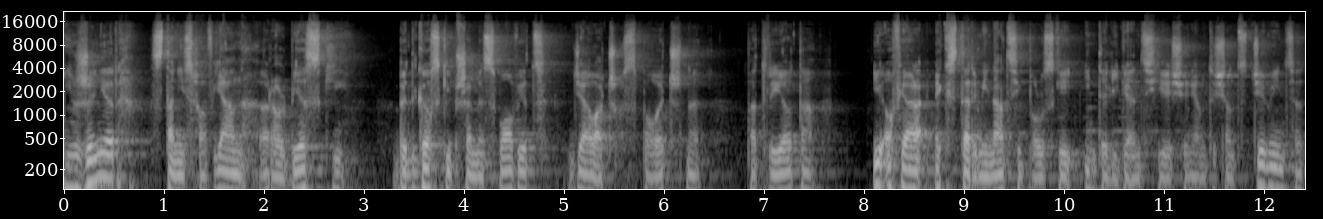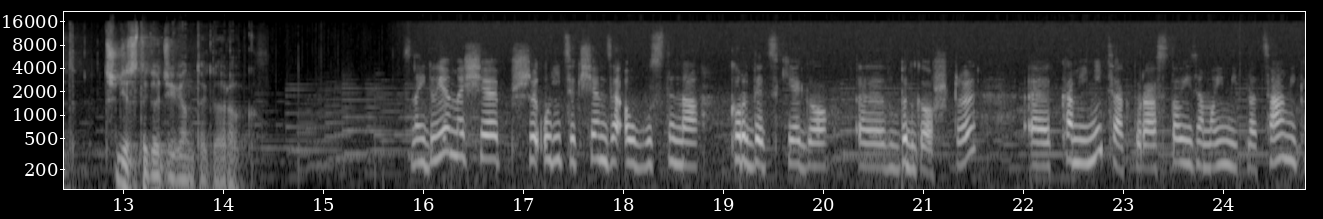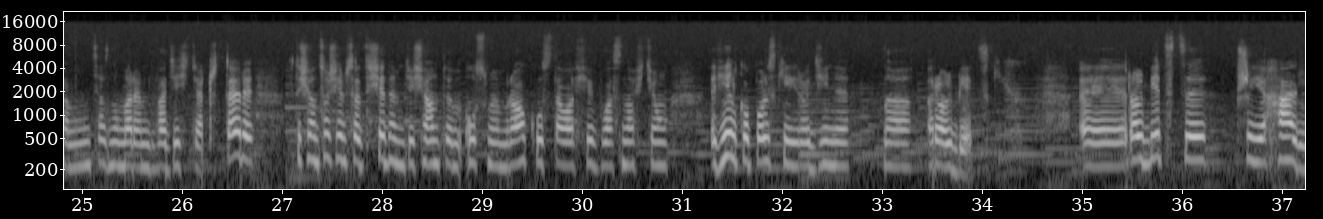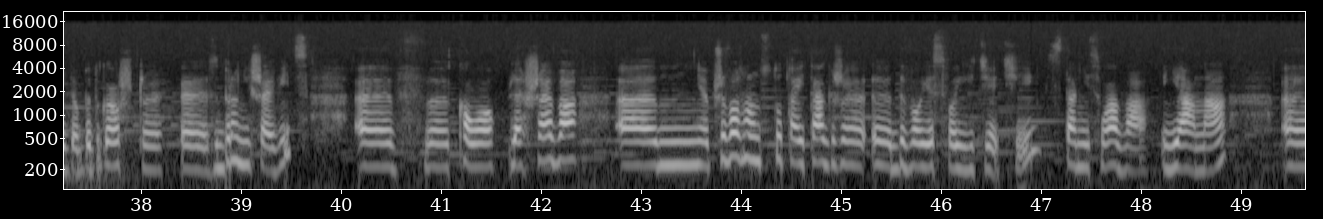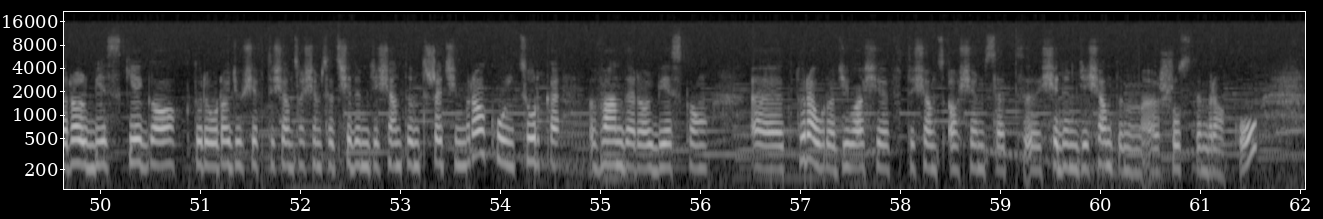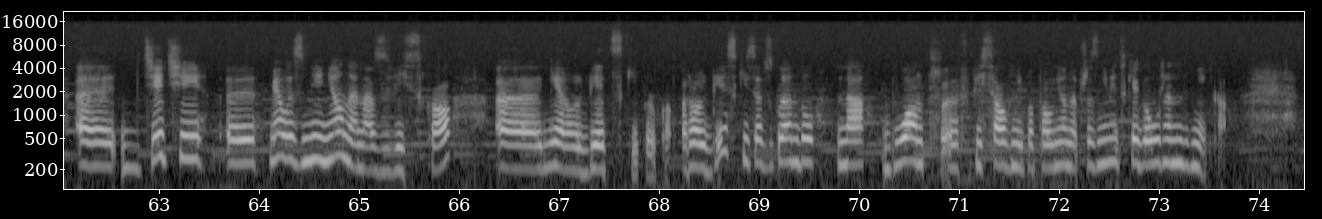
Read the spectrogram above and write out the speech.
Inżynier Stanisław Jan Rolbieski, bydgoski przemysłowiec, działacz społeczny, patriota i ofiara eksterminacji polskiej inteligencji jesienią 1939 roku. Znajdujemy się przy ulicy księdza Augustyna Kordeckiego e, w Bydgoszczy. E, Kamienica, która stoi za moimi plecami, kamienica z numerem 24, w 1878 roku stała się własnością wielkopolskiej rodziny e, Rolbieckich. E, Rolbieccy przyjechali do Bydgoszczy e, z Broniszewic w koło Pleszewa, przywożąc tutaj także dwoje swoich dzieci, Stanisława Jana Rolbieskiego, który urodził się w 1873 roku i córkę Wandę Rolbieską, która urodziła się w 1876 roku. E, Dzieci e, miały zmienione nazwisko, e, nie Rolbiecki, tylko Rolbieski ze względu na błąd e, w pisowni popełniony przez niemieckiego urzędnika.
